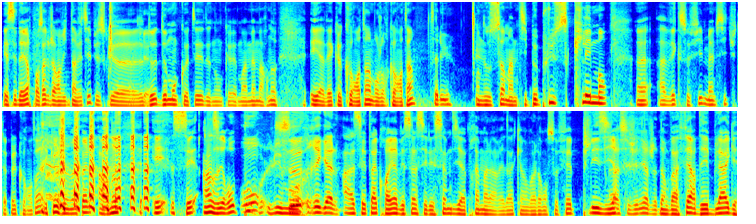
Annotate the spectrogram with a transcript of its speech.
et c'est d'ailleurs pour ça que j'ai envie de t'inviter, puisque euh, de, de mon côté, de donc euh, moi-même Arnaud, et avec euh, Corentin. Bonjour Corentin. Salut. Nous sommes un petit peu plus clément euh, avec ce film, même si tu t'appelles Corentin et que je m'appelle Arnaud. Et c'est 1-0 pour l'humour. se régale. Ah, c'est incroyable. Et ça, c'est les samedis après à la rédac. hein. Voilà, on se fait plaisir. Ah, c'est génial, On va faire des blagues,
